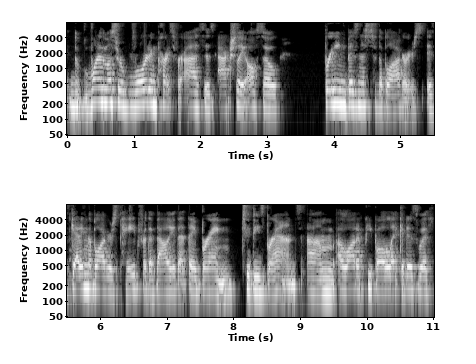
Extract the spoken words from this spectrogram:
one of the most rewarding parts for us is actually also bringing business to the bloggers is getting the bloggers paid for the value that they bring to these brands. Um, a lot of people, like it is with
